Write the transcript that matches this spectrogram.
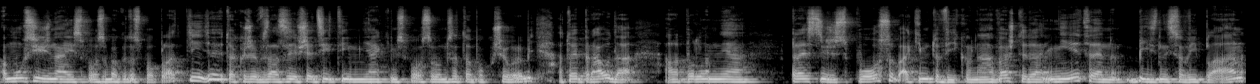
a musíš nájsť spôsob, ako to spoplatniť a je to akože v zásade všetci tým nejakým spôsobom sa to pokúšajú robiť a to je pravda, ale podľa mňa presne, že spôsob, akým to vykonávaš, teda nie ten biznisový plán,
